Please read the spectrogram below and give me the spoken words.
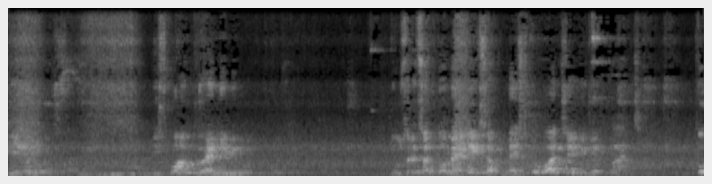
ये है इसको हम ध्वनि भी बोलते हैं। दूसरे शब्दों में, एक शब्द में इसको वाच्य भी कहते हैं। तो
